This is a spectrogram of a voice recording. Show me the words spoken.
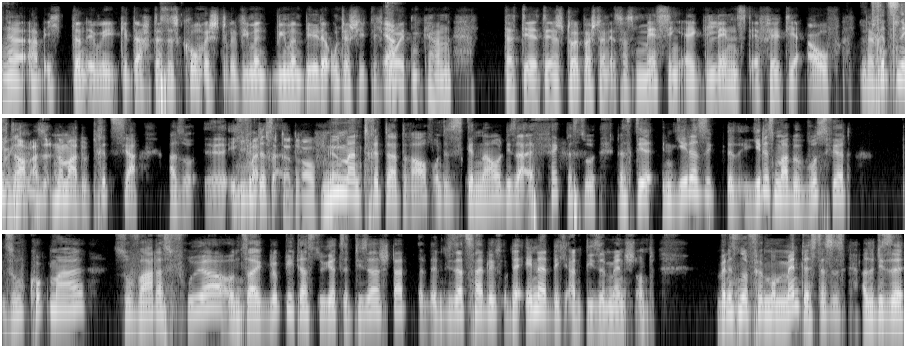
Ja, habe ich dann irgendwie gedacht, das ist komisch, wie man, wie man Bilder unterschiedlich Ja. deuten kann. Dass der, der Stolperstein ist aus Messing, er glänzt, er fällt dir auf. Du Da trittst nicht du drauf. Also nochmal, du trittst ja, also äh, ich finde Niemand das, tritt da drauf. ja. niemand tritt da drauf und es ist genau dieser Effekt, dass du, dass dir in jeder Sek äh, jedes Mal bewusst wird, so guck mal, so war das früher und sei glücklich, dass du jetzt in dieser Stadt, in dieser Zeit lebst und erinnere dich an diese Menschen und wenn es nur für einen Moment ist, das ist, also diese,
